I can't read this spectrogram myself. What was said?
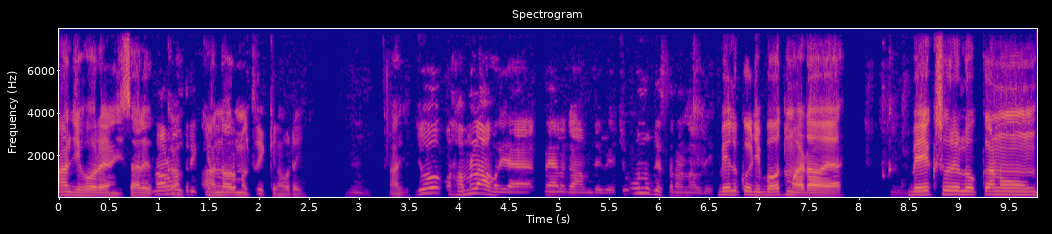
ਹਾਂਜੀ ਹੋ ਰਹੇ ਨੇ ਜੀ ਸਾਰੇ Normal ਤਰੀਕੇ ਨਾਲ। ਨਾਰਮਲ ਤਰੀਕੇ ਨਾਲ ਹੋ ਰਹੇ। ਹਾਂਜੀ। ਜੋ ਹਮਲਾ ਹੋਇਆ ਹੈ ਪਹਿਲਗਾਮ ਦੇ ਵਿੱਚ ਉਹਨੂੰ ਕਿਸ ਤਰ੍ਹਾਂ ਨਾਲ ਦੇਖ ਬਿਲਕੁਲ ਜੀ ਬਹੁਤ ਮਾੜਾ ਹੋਇਆ। ਬੇਕਸੂਰੇ ਲੋਕਾਂ ਨੂੰ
